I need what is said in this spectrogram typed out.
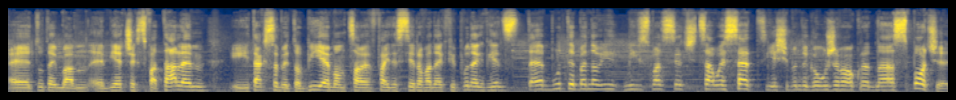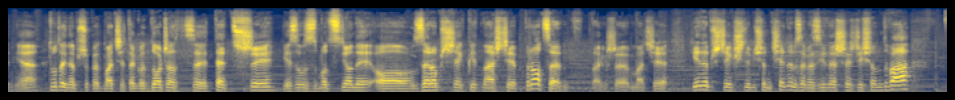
e, tutaj mam e, mieczyk z fatalem i tak sobie to biję, mam cały fajny stierowany ekwipunek, więc te buty będą mi, wzmacniać cały set, jeśli będę go używał akurat na spocie, nie? Tutaj na przykład macie tego dodge'a z T3, jest on wzmocniony o 0,15%, także macie 1,77 zamiast 1,62, E,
